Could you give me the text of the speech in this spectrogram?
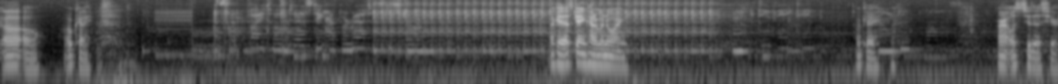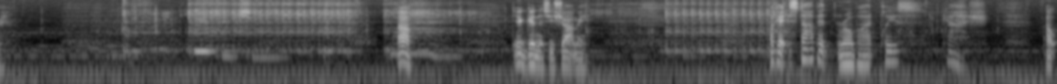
Uh-oh. Okay. Vital testing apparatus destroyed. Okay, that's getting kind of annoying. Okay. Alright, let's do this here. Oh. Dear goodness, you shot me. Okay, stop it, robot, please. Gosh. Oh,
